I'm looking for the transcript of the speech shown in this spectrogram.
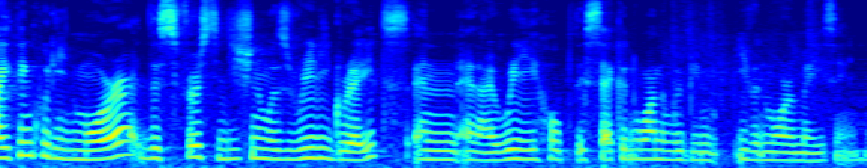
I think we need more. This first edition was really great, and, and I really hope the second one will be even more amazing.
